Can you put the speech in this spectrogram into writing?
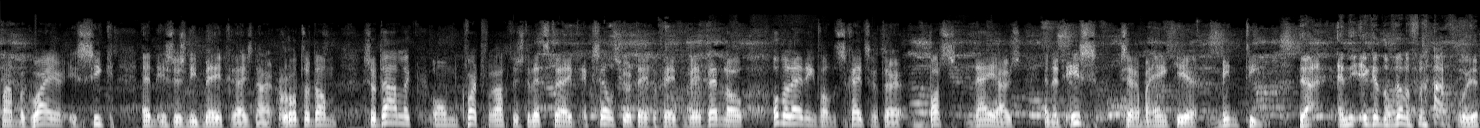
Maar Maguire is ziek. En is dus niet meegereisd naar Rotterdam. Zo dadelijk om kwart voor acht dus de wedstrijd Excelsior tegen VVV Venlo. Onder leiding van scheidsrechter Bas Nijhuis. En het is, ik zeg het maar één keer, min 10. Ja, en ik heb nog wel een vraag voor je.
